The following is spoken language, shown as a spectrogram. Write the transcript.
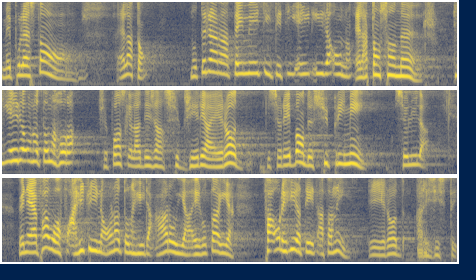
mais pour l'instant, elle attend. Elle attend son heure. Je pense qu'elle a déjà suggéré à Hérode qu'il serait bon de supprimer celui-là. Et Hérode a résisté.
